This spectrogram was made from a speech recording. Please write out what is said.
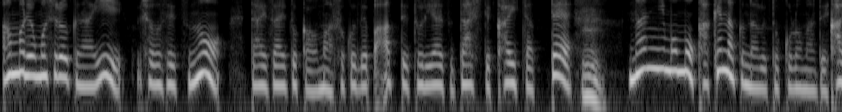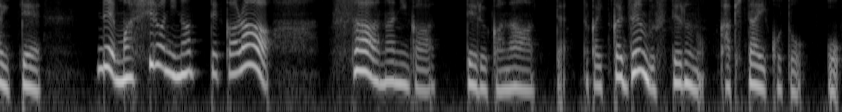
あんまり面白くない小説の題材とかをまあそこでバーってとりあえず出して書いちゃってうん。何にももう書けなくなるところまで書いてで真っ白になってからさあ何が出るかなって。だから一回全部捨てるの書きたいことを。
